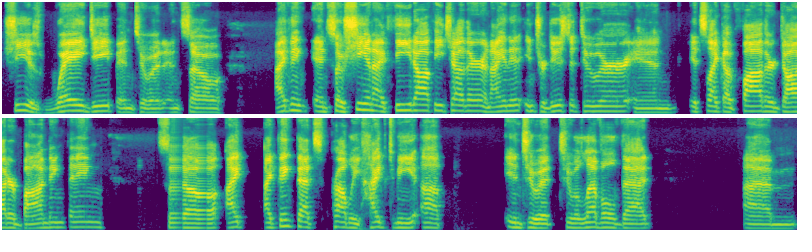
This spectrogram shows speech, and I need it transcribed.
She is way deep into it. And so I think, and so she and I feed off each other and I introduced it to her and it's like a father daughter bonding thing. So I, I think that's probably hyped me up into it to a level that um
